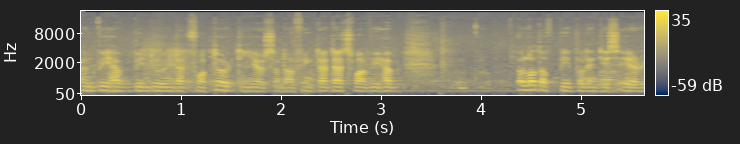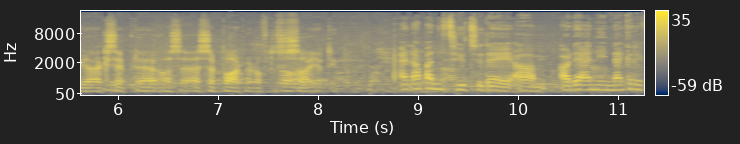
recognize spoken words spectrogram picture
and we have been doing that for 30 years and I think that that's why we have a lot of people in this area accept uh, us as a partner of the society. And up until today, um, are there any negative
